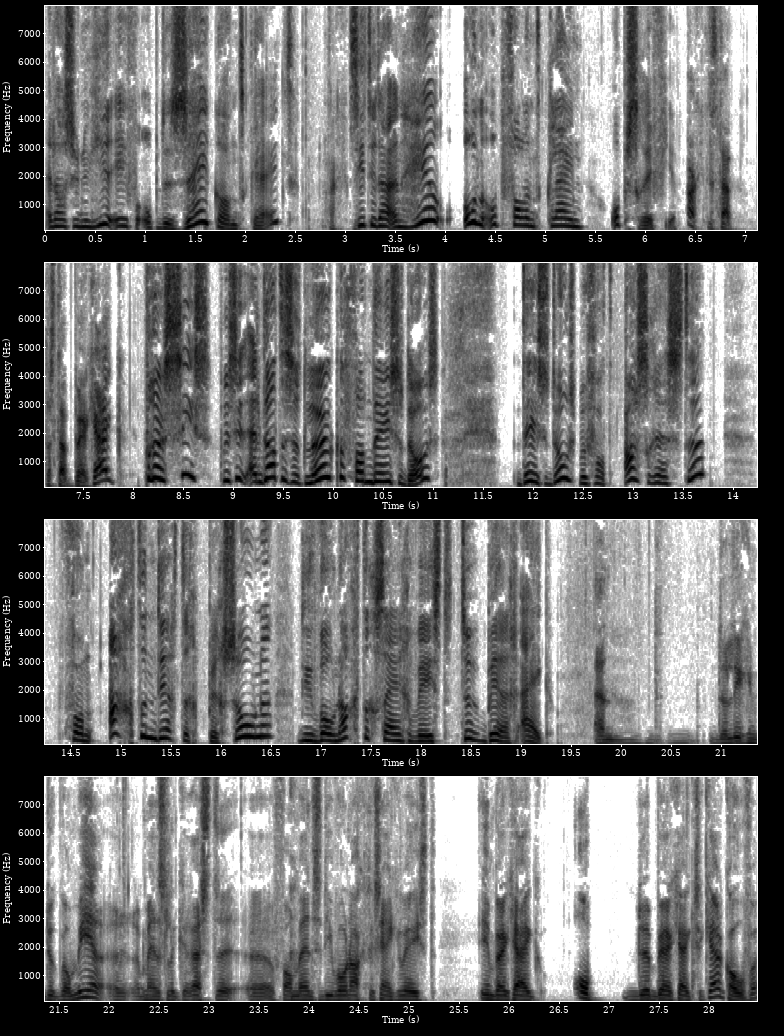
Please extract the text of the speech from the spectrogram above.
En als u nu hier even op de zijkant kijkt, ziet u daar een heel onopvallend klein opschriftje. Ach, daar staat, daar staat Bergijk. Precies, precies. En dat is het leuke van deze doos. Deze doos bevat asresten van 38 personen die woonachtig zijn geweest te Bergijk. En er liggen natuurlijk wel meer eh, menselijke resten eh, van mensen die woonachtig zijn geweest in Bergijk op de Bergijkse kerkhoven.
